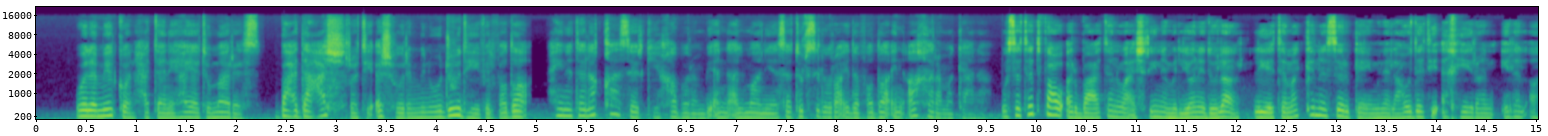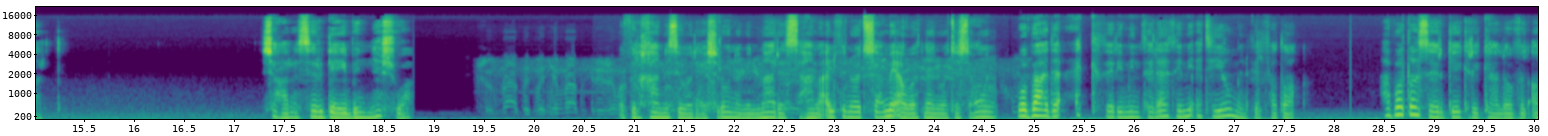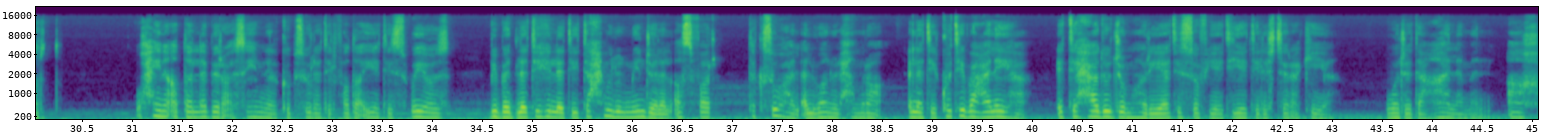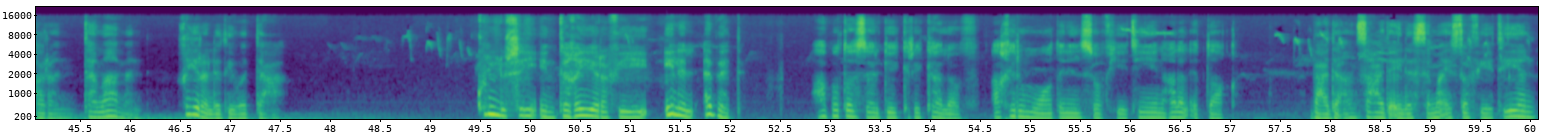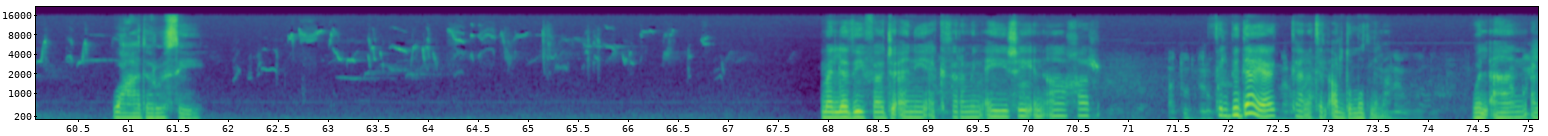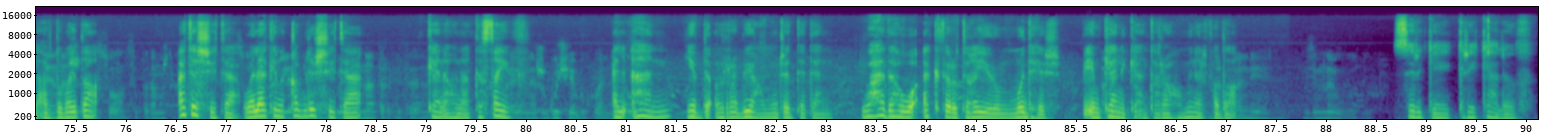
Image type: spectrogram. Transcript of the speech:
ولم يكن حتى نهاية مارس بعد عشرة أشهر من وجوده في الفضاء. حين تلقى سيركي خبرا بأن ألمانيا سترسل رائد فضاء آخر مكانه وستدفع 24 مليون دولار ليتمكن سيرجي من العودة أخيرا إلى الأرض. شعر سيرجي بالنشوة. وفي الخامس والعشرون من مارس عام 1992 وبعد أكثر من 300 يوم في الفضاء هبط سيرجي كريكالوف الأرض وحين أطل برأسه من الكبسولة الفضائية سويوز ببدلته التي تحمل المنجل الأصفر تكسوها الألوان الحمراء التي كتب عليها اتحاد الجمهوريات السوفيتية الاشتراكية. وجد عالما آخرا تماما غير الذي ودعه. كل شيء تغير فيه إلى الأبد. هبط سيرجي كريكالوف آخر مواطن سوفيتي على الإطلاق. بعد أن صعد إلى السماء السوفيتيا وعاد روسي. ما الذي فاجأني أكثر من أي شيء آخر؟ في البداية كانت الأرض مظلمة والآن الأرض بيضاء. أتى الشتاء ولكن قبل الشتاء كان هناك صيف. الآن يبدأ الربيع مجددا وهذا هو أكثر تغير مدهش بإمكانك أن تراه من الفضاء. سيرجي كريكالوف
